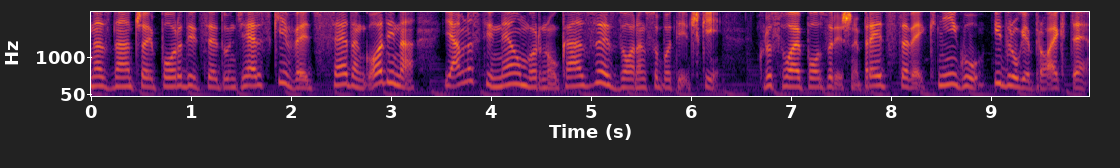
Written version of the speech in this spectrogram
Na značaj porodice Dunđerski već sedam godina javnosti neumorno ukazuje Zoran Subotički kroz svoje pozorišne predstave, knjigu i druge projekte.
